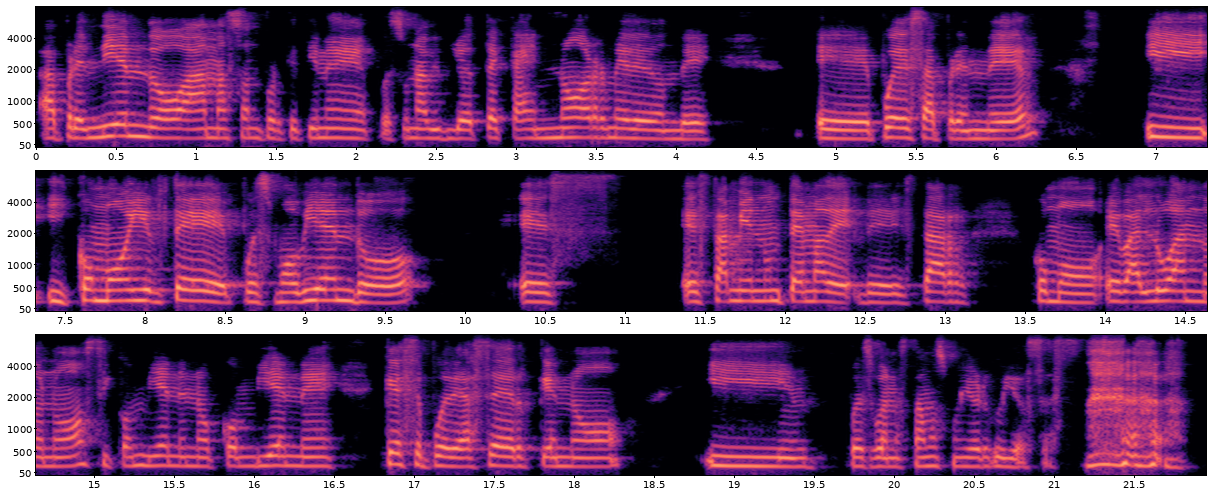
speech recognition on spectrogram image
aprendiendo a Amazon porque tiene pues una biblioteca enorme de donde eh, puedes aprender y, y, cómo irte pues moviendo es, es también un tema de, de estar como evaluando, ¿no? Si conviene, no conviene, qué se puede hacer, qué no. Y pues bueno, estamos muy orgullosas.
